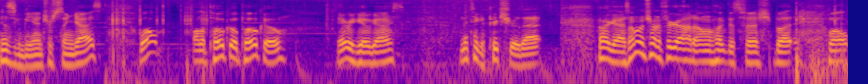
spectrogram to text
This is gonna be interesting guys. Well on the poco poco there we go guys. Let me take a picture of that. All right, guys, I'm gonna try to figure out how to unhook this fish, but well,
